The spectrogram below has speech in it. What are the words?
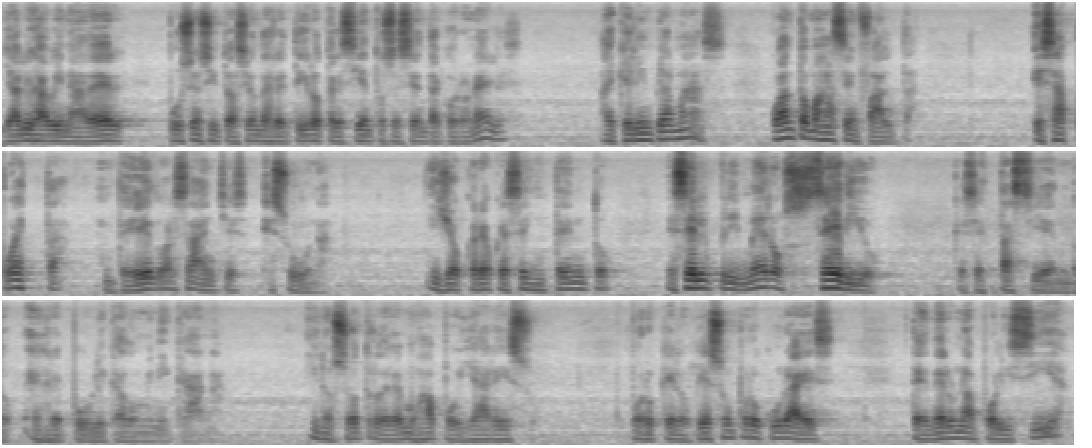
Ya Luis Abinader puso en situación de retiro 360 coroneles. Hay que limpiar más. ¿Cuánto más hacen falta? Esa apuesta de Eduard Sánchez es una. Y yo creo que ese intento es el primero serio que se está haciendo en República Dominicana. Y nosotros debemos apoyar eso, porque lo que eso procura es tener una policía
